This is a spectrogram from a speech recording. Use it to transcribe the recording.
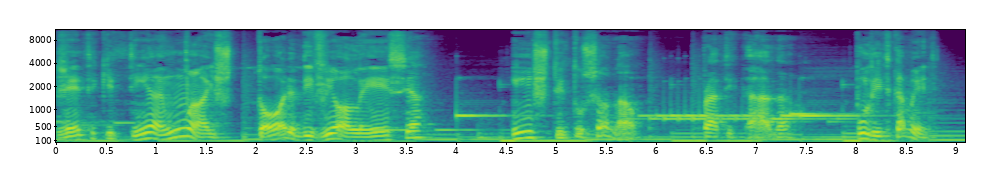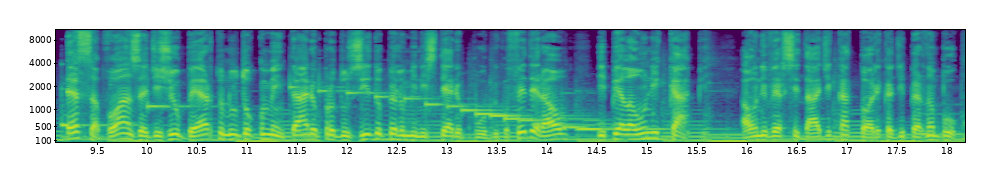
gente que tinha uma história de violência institucional praticada politicamente. Essa voz é de Gilberto no documentário produzido pelo Ministério Público Federal e pela Unicap, a Universidade Católica de Pernambuco.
